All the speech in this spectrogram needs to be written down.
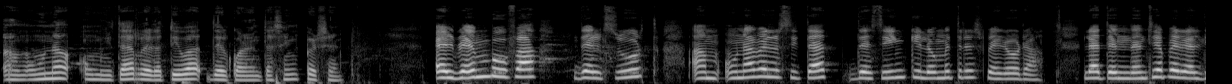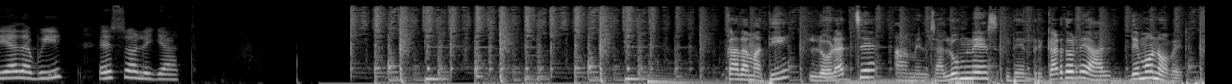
amb una humitat relativa del 45%. El vent bufa del sud amb una velocitat de 5 km per hora. La tendència per al dia d'avui és solellat. Cada matí, l'oratge amb els alumnes del Ricardo Leal de Monover.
